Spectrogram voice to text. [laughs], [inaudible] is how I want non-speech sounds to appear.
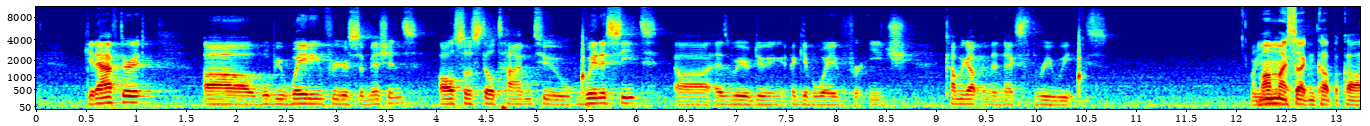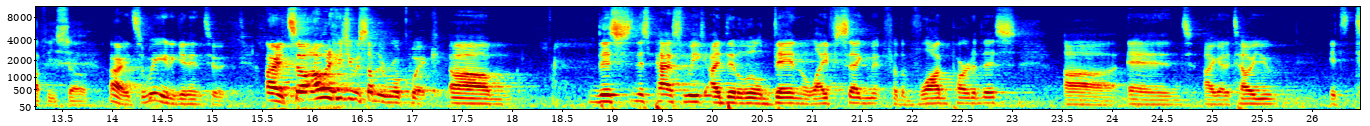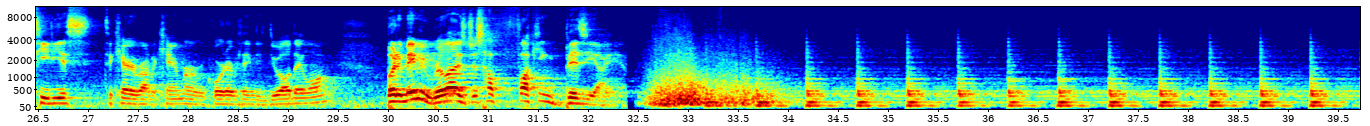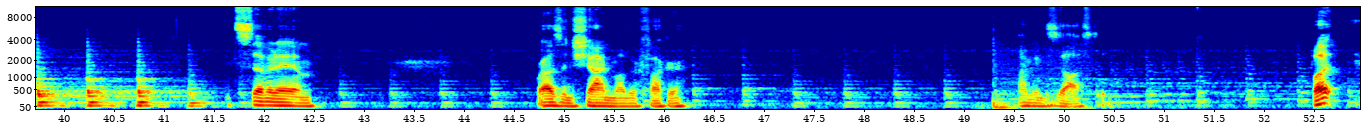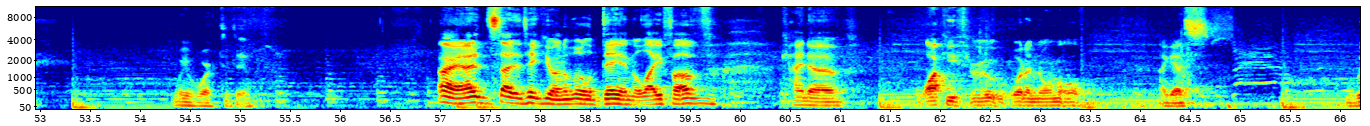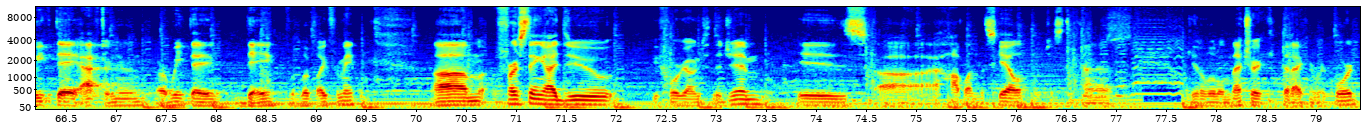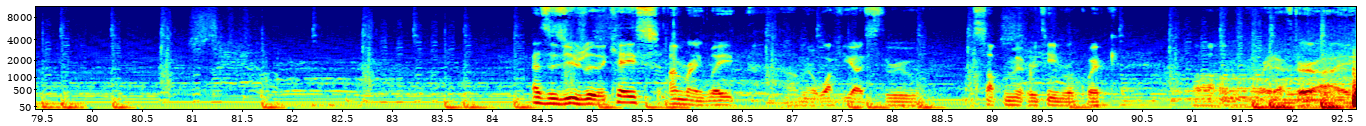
Get after it. Uh, we'll be waiting for your submissions. Also, still time to win a seat uh, as we are doing a giveaway for each coming up in the next three weeks. I'm on my second cup of coffee, so All right, so we're gonna get into it. All right, so I want to hit you with something real quick. Um, this this past week, I did a little day in the life segment for the vlog part of this, uh, and I got to tell you, it's tedious to carry around a camera and record everything you do all day long. But it made me realize just how fucking busy I am. 7 a.m. Rise and shine, motherfucker. I'm exhausted. But we have work to do. Alright, I decided to take you on a little day in the life of, kind of walk you through what a normal, I guess, weekday afternoon or weekday day would look like for me. Um, first thing I do before going to the gym is uh, I hop on the scale just to kind of get a little metric that I can record. As is usually the case, I'm running late. I'm going to walk you guys through a supplement routine real quick. Um, right after I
